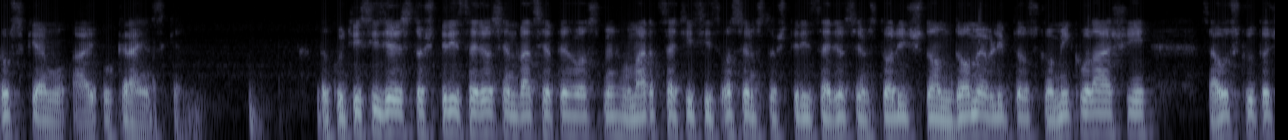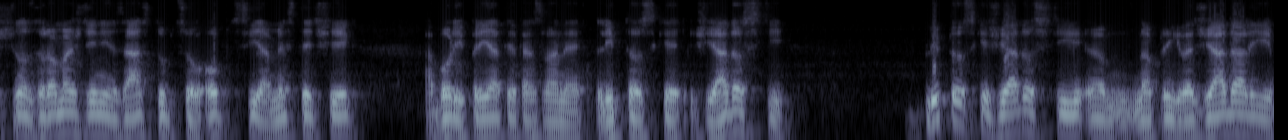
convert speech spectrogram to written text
ruskému aj ukrajinskému. V roku 1948, 28. marca 1848 v stoličnom dome v Liptovskom Mikuláši sa uskutočnilo zhromaždenie zástupcov obcí a mestečiek a boli prijaté tzv. liptovské žiadosti. Liptovské žiadosti napríklad žiadali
